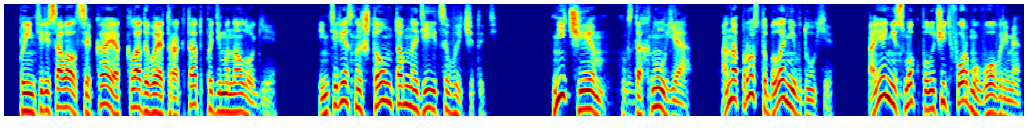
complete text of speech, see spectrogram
— поинтересовался Кай, откладывая трактат по демонологии. «Интересно, что он там надеется вычитать?» «Ничем», — вздохнул я. «Она просто была не в духе, а я не смог получить форму вовремя.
